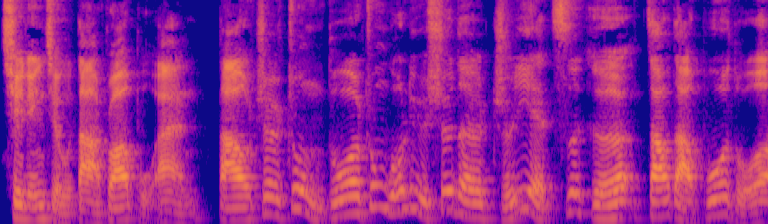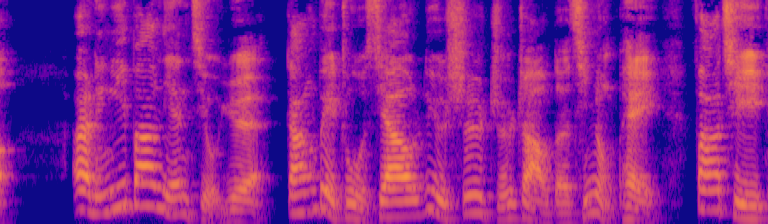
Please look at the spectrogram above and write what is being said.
七零九大抓捕案导致众多中国律师的职业资格遭到剥夺。二零一八年九月，刚被注销律师执照的秦永佩发起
